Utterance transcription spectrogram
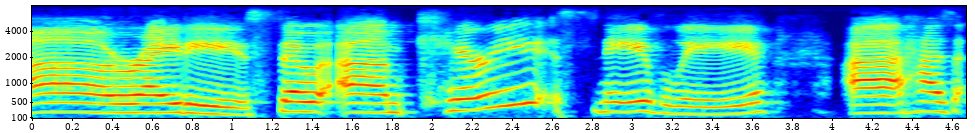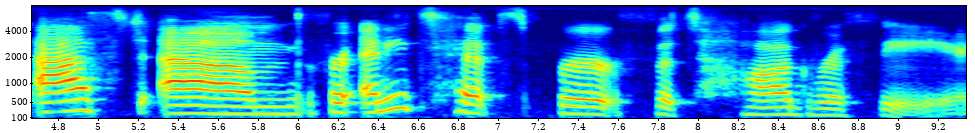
All righty. So um, Carrie Snavely uh, has asked um, for any tips for photography.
